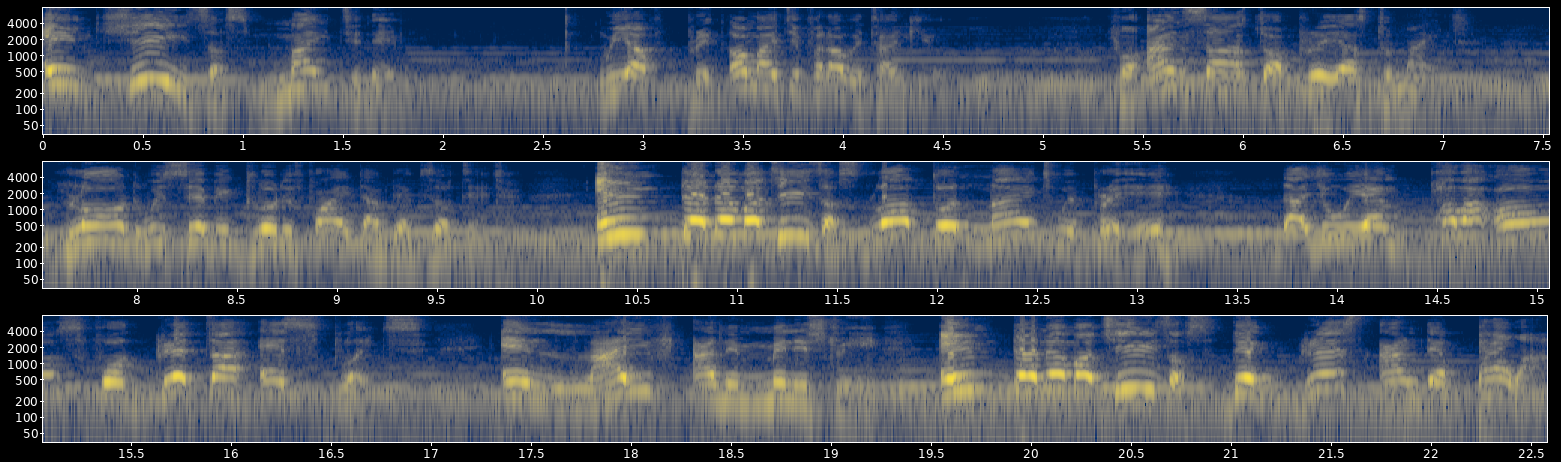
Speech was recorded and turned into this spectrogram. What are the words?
In Jesus' mighty name, we have prayed. Almighty Father, we thank you for answers to our prayers tonight. Lord, we say be glorified and be exalted. In the name of Jesus, Lord, tonight we pray that you will empower us for greater exploits in life and in ministry. In the name of Jesus, the grace and the power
